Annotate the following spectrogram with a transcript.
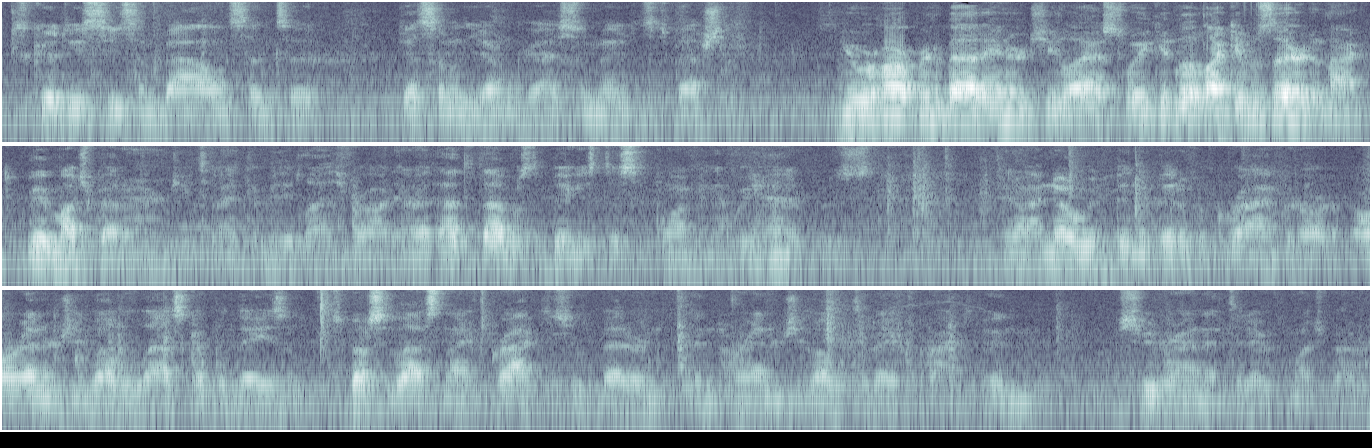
it's good to see some balance and to get some of the younger guys some minutes especially. You were harping about energy last week. It looked like it was there tonight. We had much better energy tonight than we did last Friday. That, that was the biggest disappointment that we had was, you know, I know it'd been a bit of a grind, but our, our energy level the last couple of days, and especially last night in practice was better, and and our energy level today in practice, in shoot around it today was much better.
